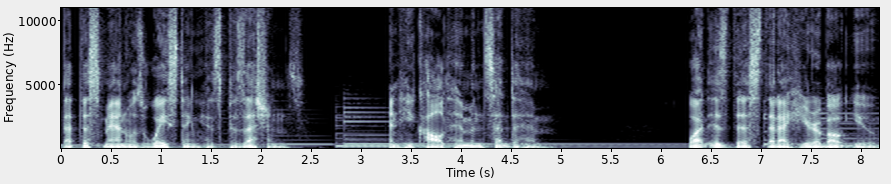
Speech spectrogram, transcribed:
that this man was wasting his possessions. And he called him and said to him, What is this that I hear about you?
